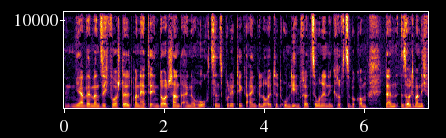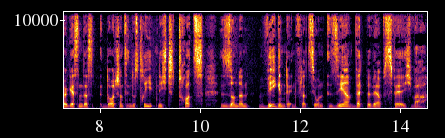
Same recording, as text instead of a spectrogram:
Ja, wenn man sich vorstellt, man hätte in Deutschland eine Hochzinspolitik eingeläutet, um die Inflation in den Griff zu bekommen, dann sollte man nicht vergessen, dass Deutschlands Industrie nicht trotz, sondern wegen der Inflation sehr wettbewerbsfähig war.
